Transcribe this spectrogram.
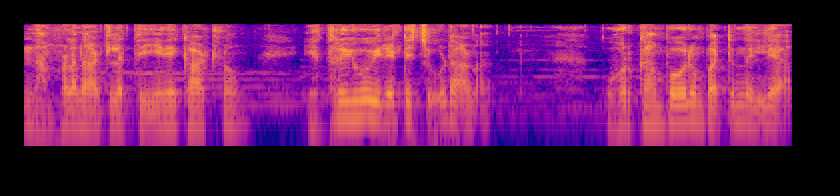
നമ്മളെ നാട്ടിലെ തീനെക്കാട്ടിലും എത്രയോ ഇരട്ടി ചൂടാണ്. ഓർക്കാൻ പോലും പറ്റുന്നില്ല.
